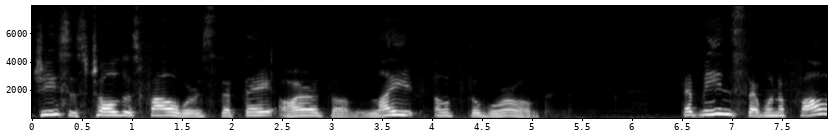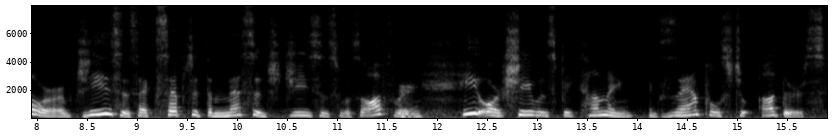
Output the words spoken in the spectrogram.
Jesus told his followers that they are the light of the world. That means that when a follower of Jesus accepted the message Jesus was offering, mm. he or she was becoming examples to others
